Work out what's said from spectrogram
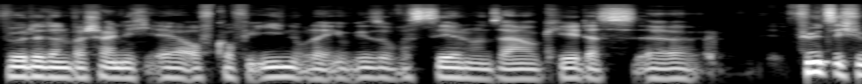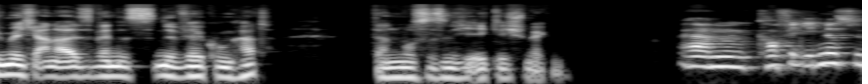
würde dann wahrscheinlich eher auf Koffein oder irgendwie sowas zählen und sagen, okay, das äh, fühlt sich für mich an, als wenn es eine Wirkung hat. Dann muss es nicht eklig schmecken. Ähm, Koffein ist,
